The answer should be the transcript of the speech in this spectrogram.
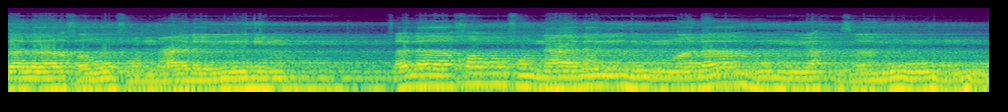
فلا خوف عليهم فلا خوف عليهم ولا هم يحزنون.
